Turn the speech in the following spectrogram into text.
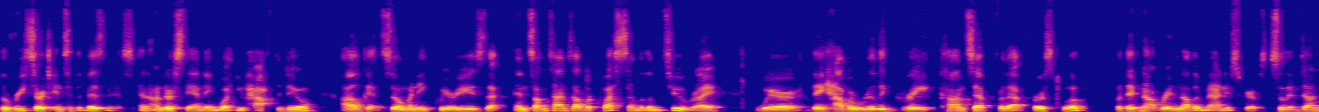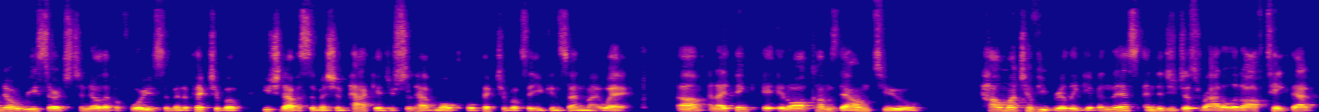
the research into the business and understanding what you have to do. I'll get so many queries that and sometimes I'll request some of them too, right? Where they have a really great concept for that first book, but they've not written other manuscripts. So they've done no research to know that before you submit a picture book, you should have a submission package. You should have multiple picture books that you can send my way. Um, and I think it, it all comes down to how much have you really given this? And did you just rattle it off, take that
